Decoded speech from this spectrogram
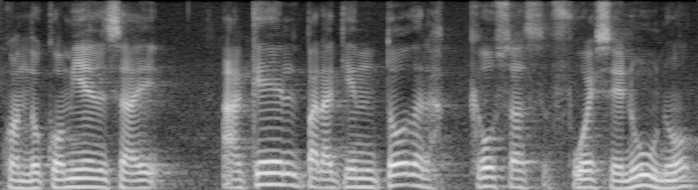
cuando comienza, aquel para quien todas las cosas fuesen uno,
